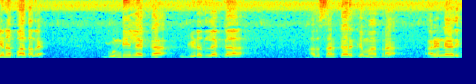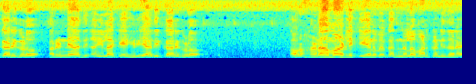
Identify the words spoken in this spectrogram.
ಏನಪ್ಪಾ ಅಂತಂದ್ರೆ, ಗುಂಡಿ ಲೆಕ್ಕ, ಗಿಡದ ಲೆಕ್ಕ, ಅದು ಸರ್ಕಾರಕ್ಕೆ ಮಾತ್ರ. ಅರಣ್ಯಾಧಿಕಾರಿಗಳು, ಅರಣ್ಯ ಇಲಾಖೆ ಹಿರಿಯ ಅಧಿಕಾರಿಗಳು, ಅವರು ಹಣ ಮಾಡ್ಲಿಕ್ಕೆ ಏನು ಬೇಕು ಅದನ್ನೆಲ್ಲ ಮಾಡ್ಕೊಂಡಿದ್ದಾರೆ.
